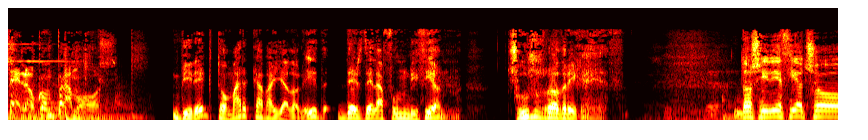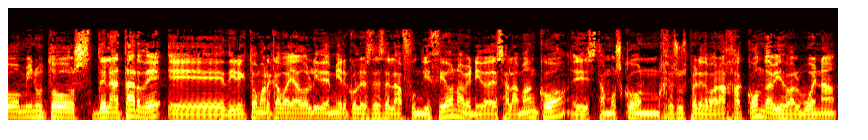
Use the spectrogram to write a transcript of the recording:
te lo compramos. Directo Marca Valladolid desde la fundición. Chus Rodríguez. Dos y 18 minutos de la tarde, eh, directo Marca Valladolid de miércoles desde la Fundición, Avenida de Salamanco. Eh, estamos con Jesús Pérez Baraja, con David Balbuena,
